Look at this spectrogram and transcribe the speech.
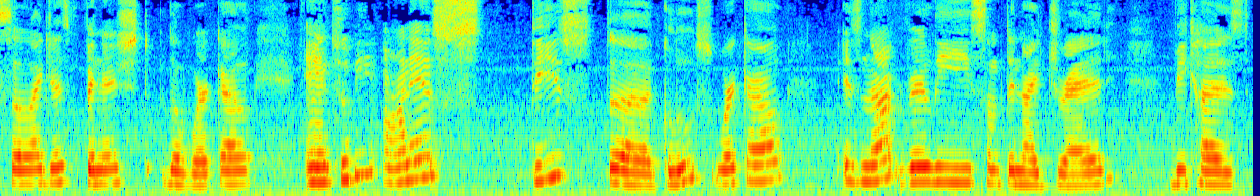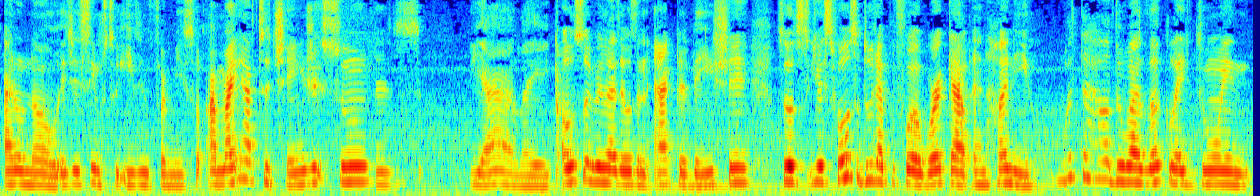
So I just finished the workout and to be honest these the glutes workout is not really something I dread because I don't know, it just seems too easy for me. So I might have to change it soon. yeah, like I also realized it was an activation. So you're supposed to do that before a workout. And honey, what the hell do I look like doing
